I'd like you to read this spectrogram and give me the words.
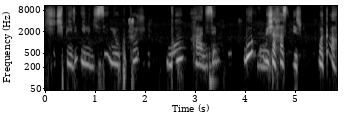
hiçbir ilgisi yoktur bu hadisenin. Bu evet. müşahhas bir vaka.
